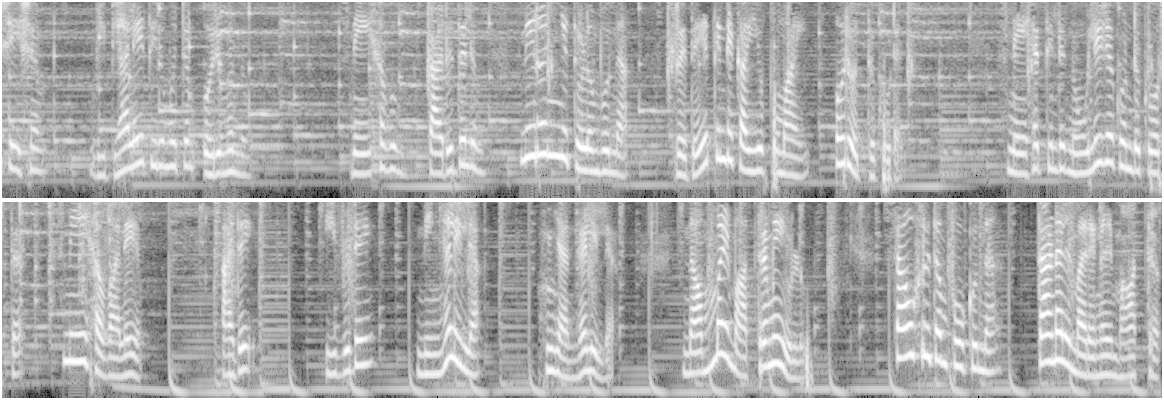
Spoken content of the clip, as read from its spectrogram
ശേഷം വിദ്യാലയ തിരുമുറ്റം ഒരുങ്ങുന്നു. സ്നേഹവും കരുതലും നിറഞ്ഞു തുളുമ്പുന്ന ഹൃദയത്തിന്റെ കയ്യൊപ്പുമായി ഒരു സ്നേഹത്തിന്റെ നൂലിഴ കൊണ്ട് കോർത്ത് സ്നേഹവലയം. അതെ ഇവിടെ നിങ്ങളില്ല ഞങ്ങളില്ല നമ്മൾ മാത്രമേയുള്ളൂ. സൗഹൃദം പൂക്കുന്ന തണൽ മരങ്ങൾ മാത്രം.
